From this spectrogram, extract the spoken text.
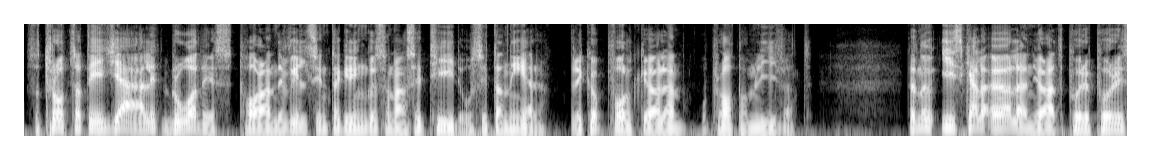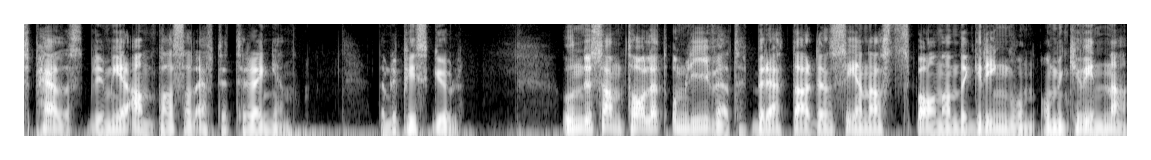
Så trots att det är jävligt brådis tar han de vildsinta gringosarna sig tid att sitta ner, dricka upp folkölen och prata om livet. Den iskalla ölen gör att puripuris päls blir mer anpassad efter terrängen. Den blir pissgul. Under samtalet om livet berättar den senast spanande gringon om en kvinna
